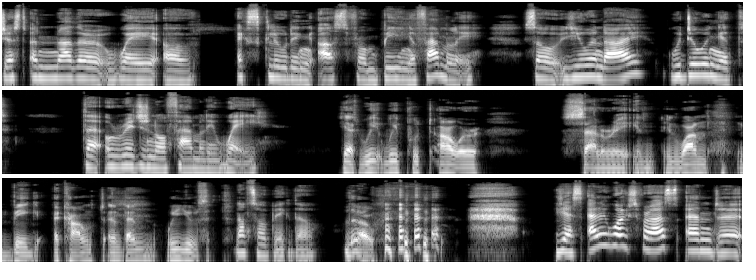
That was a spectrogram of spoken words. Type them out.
just another way of excluding us from being a family. So you and I, we're doing it the original family way. Yes, we, we put our salary in, in one big account and then we use it. Not so big though. No. Yes, and it works for us and uh,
